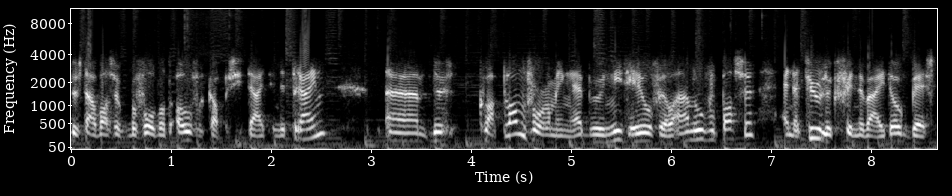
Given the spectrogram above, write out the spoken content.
Dus daar was ook bijvoorbeeld overcapaciteit in de trein. Uh, dus qua planvorming hebben we niet heel veel aan hoeven passen. En natuurlijk vinden wij het ook best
